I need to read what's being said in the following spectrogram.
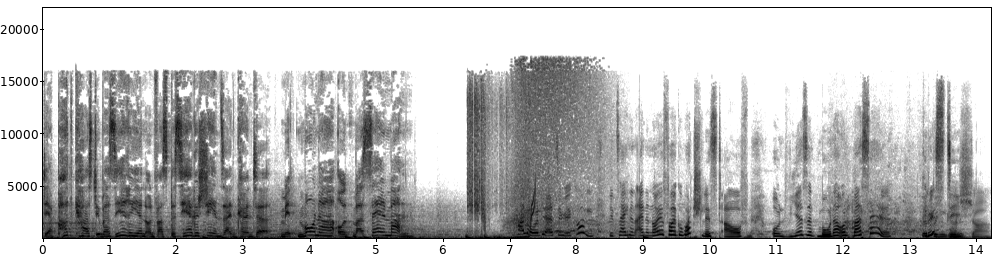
Der Podcast über Serien und was bisher geschehen sein könnte. Mit Mona und Marcel Mann. Hallo und herzlich willkommen. Wir zeichnen eine neue Folge Watchlist auf. Und wir sind Mona und Marcel. Ich Grüß bin gar dich. nicht da.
